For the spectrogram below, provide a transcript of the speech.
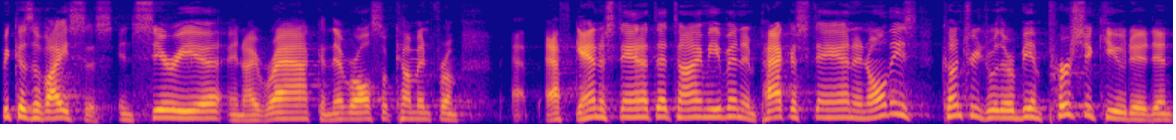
because of ISIS in Syria and Iraq, and they were also coming from Afghanistan at that time, even, and Pakistan, and all these countries where they were being persecuted, and,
